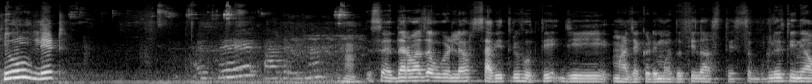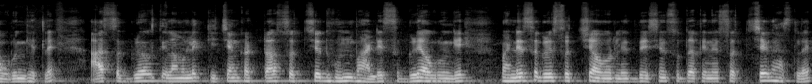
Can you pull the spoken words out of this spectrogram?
क्यों लेट? हां. स दरवाजा उघडल्यावर सावित्री होते जी माझ्याकडे मदतीला असते. सगळं तिने आवरून घेतलं आहे आज सगळं तिला म्हणलं किचन कट्टा स्वच्छ धुवून भांडे सगळे आवरून घे. भांडे सगळे स्वच्छ आवरलेत. बेसिनसुद्धा तिने स्वच्छ घासलं आहे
